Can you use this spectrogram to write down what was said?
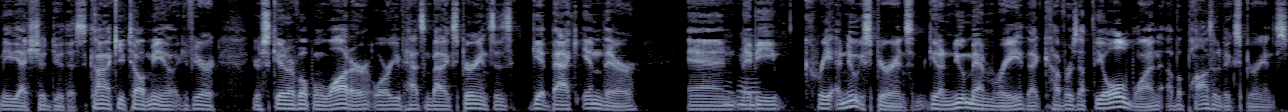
maybe I should do this. Kind of like you tell me, like if you're you're scared of open water or you've had some bad experiences, get back in there and mm-hmm. maybe create a new experience, get a new memory that covers up the old one of a positive experience.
